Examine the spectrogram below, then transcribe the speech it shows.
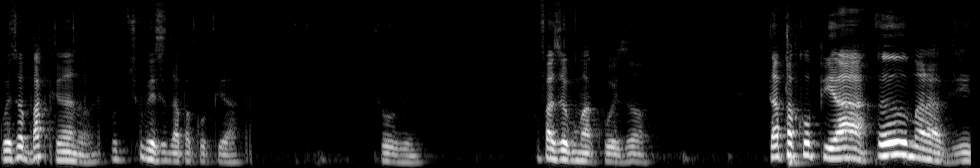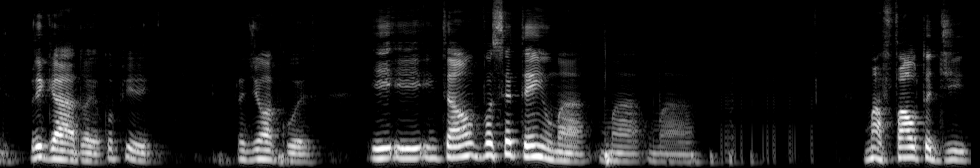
coisa bacana. Deixa eu ver se dá para copiar. Deixa eu ver. Vou fazer alguma coisa. Ó. Dá para copiar. Oh, maravilha. Obrigado, eu copiei. Aprendi uma coisa. E, e, então você tem uma, uma, uma, uma falta de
